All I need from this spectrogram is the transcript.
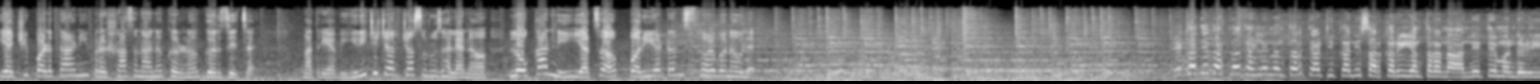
याची पडताळणी प्रशासनानं करणं गरजेचं आहे. मात्र या विहिरीची चर्चा सुरू झाल्यानं लोकांनी याचं पर्यटन स्थळ बनवलंय. एखादी घटना घडल्यानंतर त्या ठिकाणी सरकारी यंत्रणा नेते मंडळी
